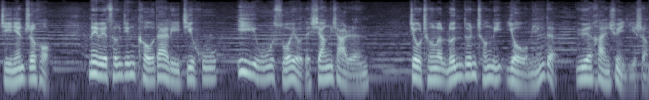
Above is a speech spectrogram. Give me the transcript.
几年之后，那位曾经口袋里几乎一无所有的乡下人。就成了伦敦城里有名的约翰逊医生，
